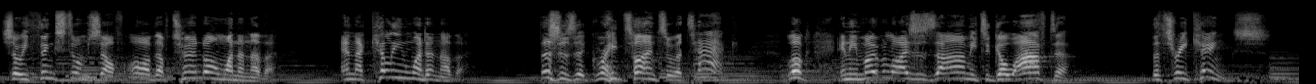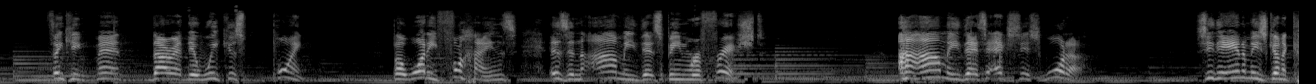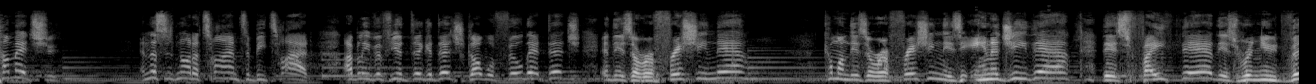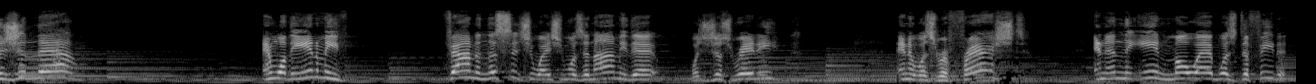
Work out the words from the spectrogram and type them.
So he thinks to himself, oh, they've turned on one another and they're killing one another. This is a great time to attack. Look, and he mobilizes the army to go after the three kings, thinking, man, they're at their weakest point. But what he finds is an army that's been refreshed, an army that's accessed water. See, the enemy's going to come at you. And this is not a time to be tired. I believe if you dig a ditch, God will fill that ditch, and there's a refreshing there. Come on, there's a refreshing, there's energy there, there's faith there, there's renewed vision there. And what the enemy found in this situation was an army that was just ready and it was refreshed. And in the end, Moab was defeated.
